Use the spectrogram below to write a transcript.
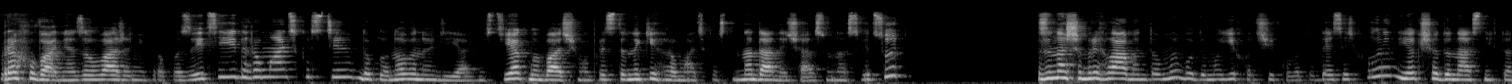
врахування зауважень і пропозицій від громадськості до планованої діяльності. Як ми бачимо, представники громадськості на даний час у нас відсутні. За нашим регламентом ми будемо їх очікувати 10 хвилин. Якщо до нас ніхто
